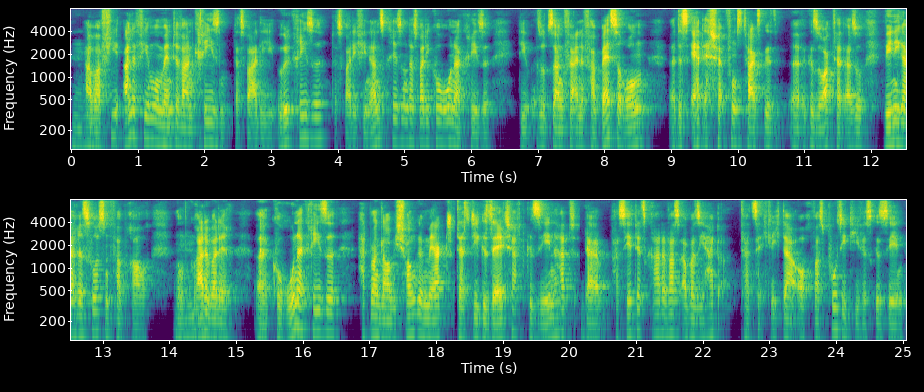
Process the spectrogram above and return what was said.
Mhm. Aber vier, alle vier Momente waren Krisen. Das war die Ölkrise, das war die Finanzkrise und das war die Corona-Krise die sozusagen für eine Verbesserung äh, des Erderschöpfungstags äh, gesorgt hat, also weniger Ressourcenverbrauch. Und mhm. gerade bei der äh, Corona-Krise hat man, glaube ich, schon gemerkt, dass die Gesellschaft gesehen hat, da passiert jetzt gerade was, aber sie hat tatsächlich da auch was Positives gesehen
